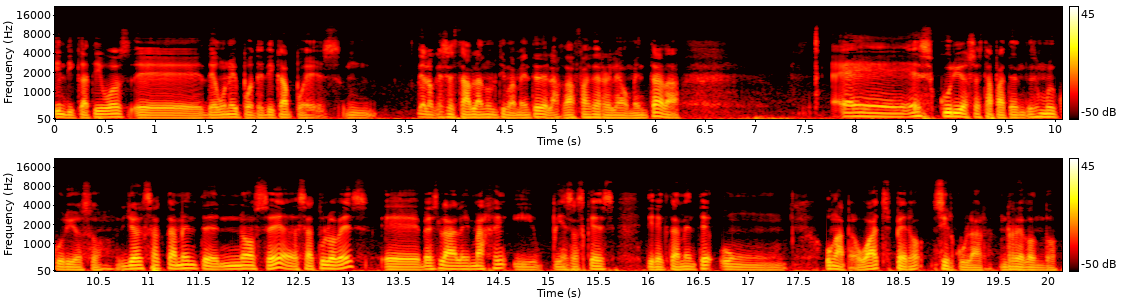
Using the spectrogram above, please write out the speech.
indicativos eh, de una hipotética, pues, de lo que se está hablando últimamente de las gafas de realidad aumentada. Eh, es curioso esta patente, es muy curioso. Yo exactamente no sé, o sea, tú lo ves, eh, ves la, imagen y piensas que es directamente un, un Apple Watch, pero circular, redondo.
